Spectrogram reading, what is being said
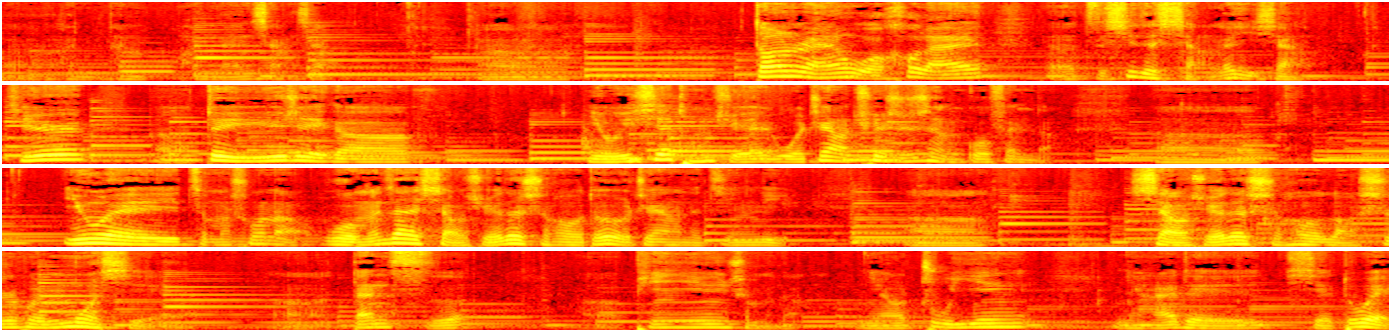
呃，很很难想象。啊，当然，我后来呃仔细的想了一下，其实呃对于这个有一些同学，我这样确实是很过分的，呃，因为怎么说呢？我们在小学的时候都有这样的经历，小学的时候老师会默写啊单词。拼音什么的，你要注音，你还得写对，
